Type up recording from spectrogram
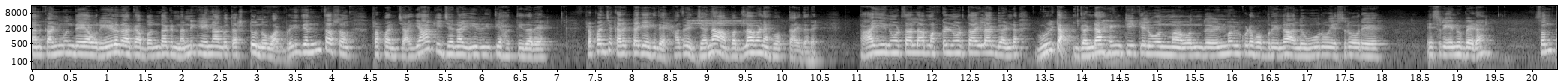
ನನ್ನ ಕಣ್ಮುಂದೆ ಅವ್ರು ಹೇಳಿದಾಗ ಬಂದಾಗ ನನಗೆ ಏನಾಗುತ್ತೆ ಅಷ್ಟು ನೋವಾಗ್ಬಿಡು ಇದೆಂಥ ಸ ಪ್ರಪಂಚ. ಯಾಕೆ ಈ ಜನ ಈ ರೀತಿ ಹಾಕ್ತಿದ್ದಾರೆ ಪ್ರಪಂಚ ಕರೆಕ್ಟಾಗೇ ಇದೆ. ಆದರೆ ಜನ ಬದಲಾವಣೆ ಹೋಗ್ತಾ ಇದ್ದಾರೆ. ತಾಯಿ ನೋಡ್ತಾ ಇಲ್ಲ, ಮಕ್ಕಳು ನೋಡ್ತಾ ಇಲ್ಲ, ಗಂಡ, ಉಲ್ಟಾ ಗಂಡ ಹೆಂಡತಿ ಕೆಲವೊಂದು ಮ, ಒಂದು ಹೆಣ್ಮಗಳು ಕೂಡ ಒಬ್ಬರಿಂದ ಅಲ್ಲಿ ಊರು ಹೆಸರು ಅವರೇ, ಹೆಸರು ಏನೂ ಬೇಡ. ಸ್ವಂತ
